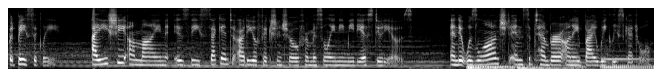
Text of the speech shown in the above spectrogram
But basically, Aishi Online is the second audio fiction show for Miscellany Media Studios, and it was launched in September on a bi weekly schedule.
